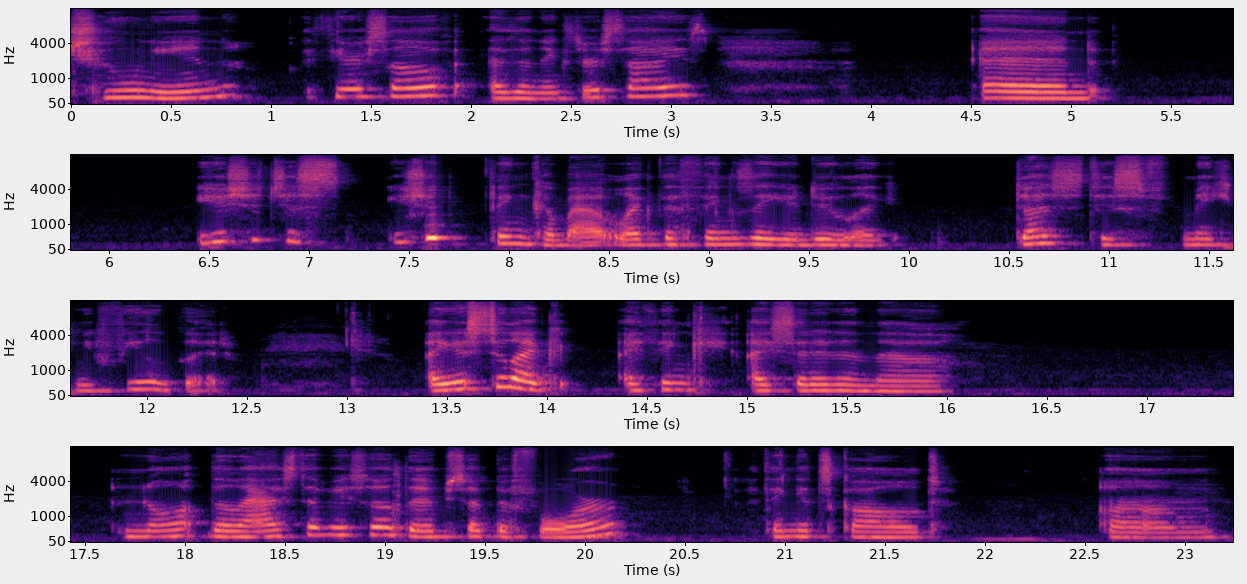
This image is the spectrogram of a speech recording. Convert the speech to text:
tune in with yourself as an exercise. And you should just you should think about like the things that you do like does this make me feel good? I used to like i think i said it in the not the last episode the episode before. I think it's called um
